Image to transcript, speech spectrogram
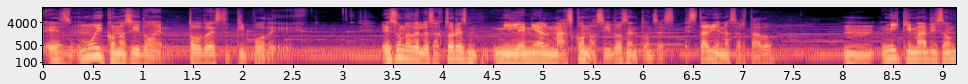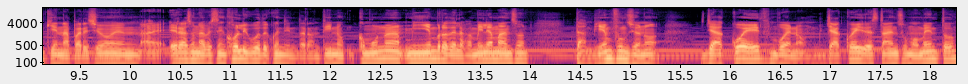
es muy conocido en todo este tipo de... Es uno de los actores millennial más conocidos, entonces está bien acertado. Mm, Mickey Madison, quien apareció en eh, Eras una vez en Hollywood de Quentin Tarantino como una miembro de la familia Manson, también funcionó. Jack Quaid, bueno, Jack Quaid está en su momento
